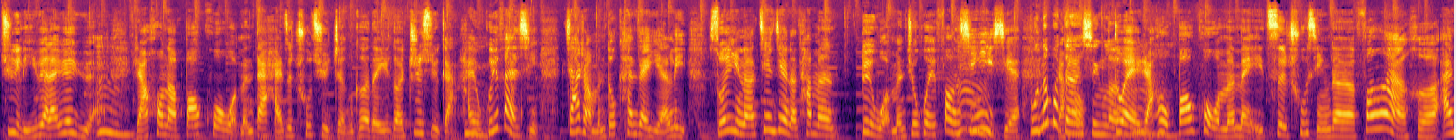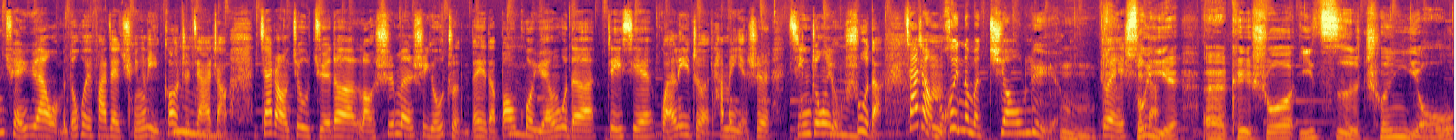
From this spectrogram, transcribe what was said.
距离越来越远，然后呢，包括我们带孩子出去，整个的一个秩序感还有规范性，家长们都看在眼里，所以呢，渐渐的他们对我们就会放心一些，不那么担心了对，嗯。然后包括我们每一次出行的方案和安全预案，我们都会发在群里告知家长，家长就觉得老师们是有准备的，包括园务的这些管理者，他们也是心中有数的。家长不会那么焦虑。嗯，对，所以呃，可以说一次春游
